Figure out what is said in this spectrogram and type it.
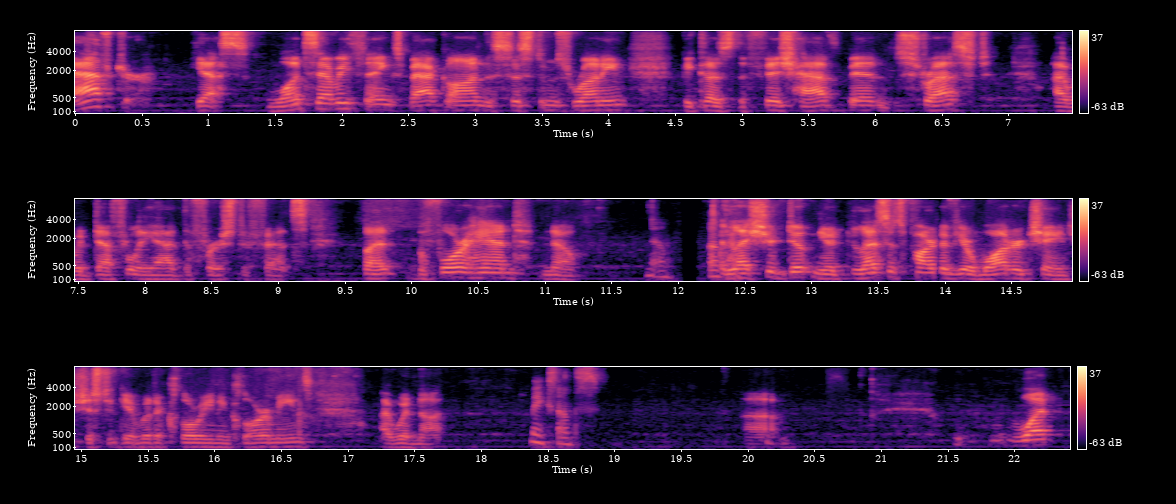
After, yes, once everything's back on, the system's running because the fish have been stressed, I would definitely add the first defense. But beforehand, no. Okay. Unless you're doing, you unless it's part of your water change just to get rid of chlorine and chloramines, I would not. Makes sense. Um, what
